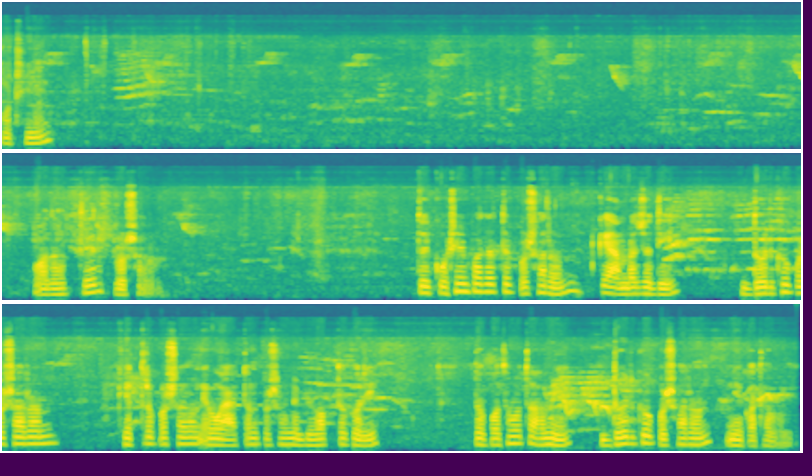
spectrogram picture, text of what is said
কঠিন পদার্থের প্রসারণ। তো এই কঠিন পদার্থের প্রসারণকে আমরা যদি দৈর্ঘ্য প্রসারণ, ক্ষেত্র প্রসারণ এবং আয়তন প্রসারণে বিভক্ত করি, তো প্রথমত আমি দৈর্ঘ্য প্রসারণ নিয়ে কথা বলব।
